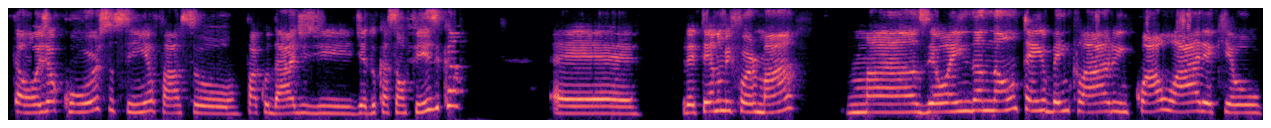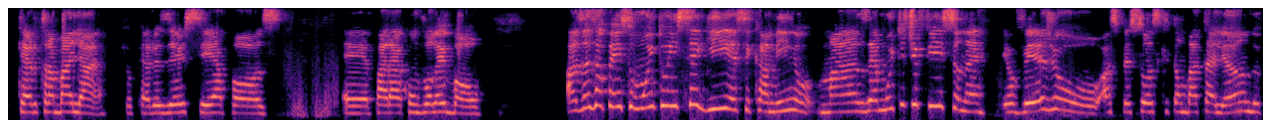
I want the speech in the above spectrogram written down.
Então, hoje eu curso, sim, eu faço faculdade de, de educação física. É, pretendo me formar, mas eu ainda não tenho bem claro em qual área que eu quero trabalhar, que eu quero exercer após é, parar com o voleibol. Às vezes eu penso muito em seguir esse caminho, mas é muito difícil, né? Eu vejo as pessoas que estão batalhando,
